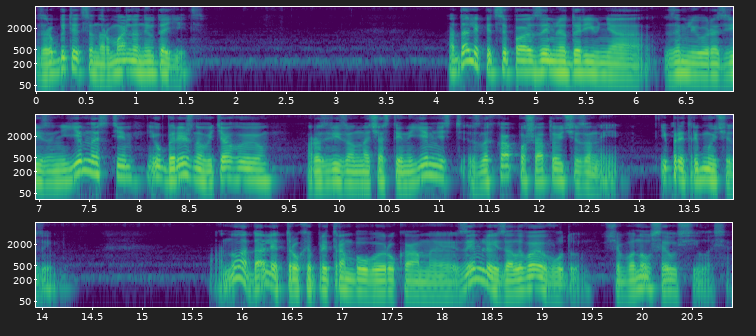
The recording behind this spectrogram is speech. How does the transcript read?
зробити це нормально не вдається. А далі підсипаю землю до рівня землі у розрізаній ємності і обережно витягую розрізану на частини ємність, злегка пошатуючи за неї і притримуючи землю. Ну а далі трохи притрамбовую руками землю і заливаю воду, щоб воно все усілося.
